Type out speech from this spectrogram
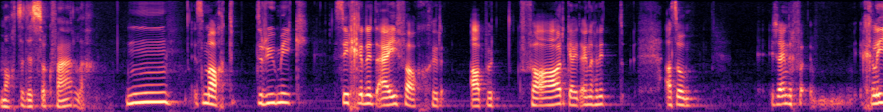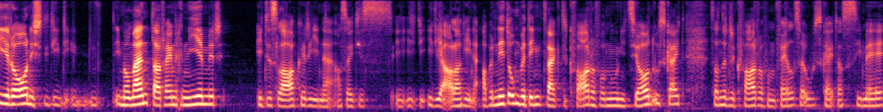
Macht sie das so gefährlich? Mm, es macht die Räumung sicher nicht einfacher, aber die Gefahr geht eigentlich nicht... Also, ist eigentlich ein bisschen ironisch. Im Moment darf eigentlich niemand in das Lager rein, also in, das, in, die, Anlage rein. Aber nicht unbedingt wegen der Gefahr, die von Munition ausgeht, sondern der Gefahr, die vom Felsen ausgeht. Also sie mehr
